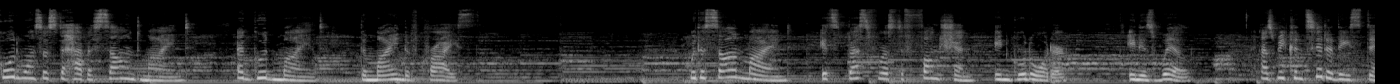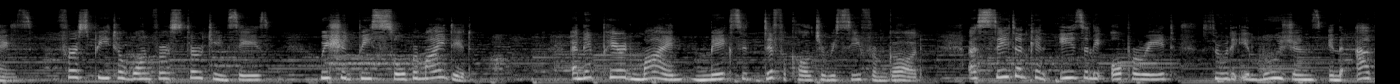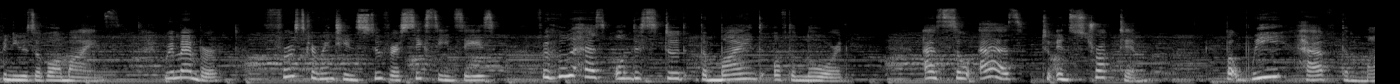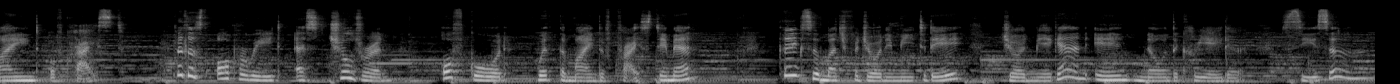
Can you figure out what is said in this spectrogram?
God wants us to have a sound mind, a good mind, the mind of Christ. With a sound mind, it's best for us to function in good order, in His will. As we consider these things, 1 Peter 1 verse 13 says, We should be sober minded. An impaired mind makes it difficult to receive from God, as Satan can easily operate through the illusions in the avenues of our minds. Remember, 1 Corinthians 2 verse 16 says, For who has understood the mind of the Lord, as so as to instruct him? But we have the mind of Christ. Let us operate as children of God with the mind of Christ. Amen. Thanks so much for joining me today. Join me again in Knowing the Creator. See you soon.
